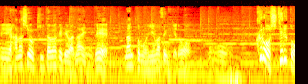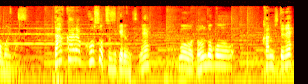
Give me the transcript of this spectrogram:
えー、話を聞いたわけではないので、何とも言えませんけど、苦労してると思います。だからこそ続けるんですね。もうどんどんこう感じてね、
